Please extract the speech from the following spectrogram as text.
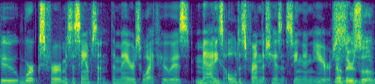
who works for Mrs. Sampson, the mayor's wife, who is Maddie's oldest friend that she hasn't seen in years. Now there's a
